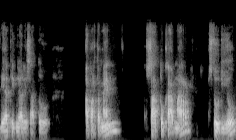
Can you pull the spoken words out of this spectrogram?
dia tinggal di satu apartemen, satu kamar, studio.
